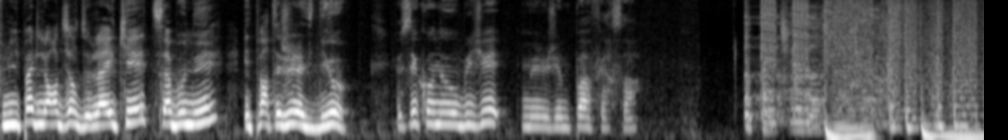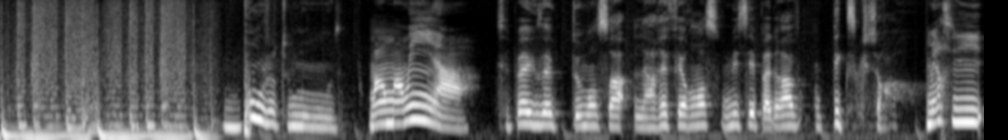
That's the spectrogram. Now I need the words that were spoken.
N'oublie pas de leur dire de liker, de s'abonner et de partager la vidéo. Je sais qu'on est obligé, mais j'aime pas faire ça. Bonjour tout le monde Mamma mia C'est pas exactement ça, la référence, mais c'est pas grave, on t'excusera. Merci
